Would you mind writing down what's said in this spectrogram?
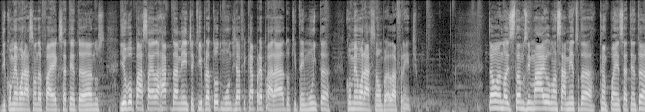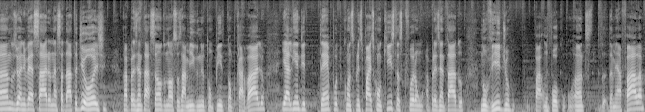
de comemoração da FAEG 70 anos. E eu vou passar ela rapidamente aqui para todo mundo já ficar preparado, que tem muita comemoração lá frente. Então, nós estamos em maio, lançamento da campanha 70 anos e o aniversário nessa data de hoje, com a apresentação dos nossos amigos Newton Pinto e Tom Carvalho, e a linha de tempo com as principais conquistas que foram apresentadas no vídeo, um pouco antes da minha fala.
